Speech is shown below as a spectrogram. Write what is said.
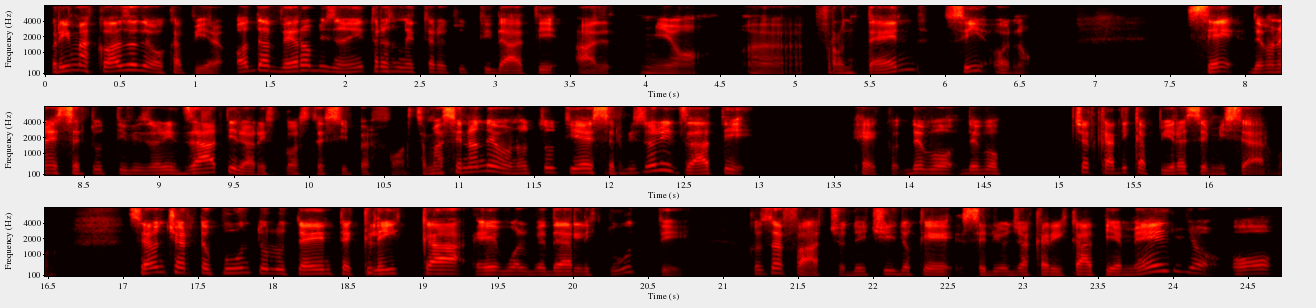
prima cosa devo capire, ho davvero bisogno di trasmettere tutti i dati al mio uh, front-end, sì o no? Se devono essere tutti visualizzati, la risposta è sì per forza, ma se non devono tutti essere visualizzati, ecco, devo, devo cercare di capire se mi servono. Se a un certo punto l'utente clicca e vuol vederli tutti, cosa faccio? Decido che se li ho già caricati è meglio o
